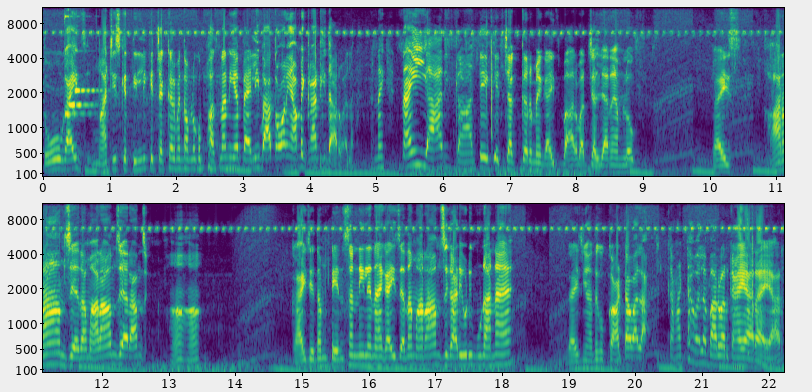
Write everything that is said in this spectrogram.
तो गाइज़ माचिस के तिल्ली के चक्कर में तो हम लोग को फंसना नहीं है, पहली बात और यहाँ पे कांटीदार वाला। नहीं नहीं यार कांटे के चक्कर में गाइज़ बार बार चल जा रहे हैं हम लोग। गाइज़ आराम से, एकदम आराम से आराम से। हाँ हाँ। गाइज़ एकदम टेंशन नहीं लेना है गाइज़ एकदम आराम से गाड़ी उड़ी मुड़ाना है। गाइज़ यहाँ देखो, कांटा वाला कांटा वाला बार बार कहा आ रहा है यार।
